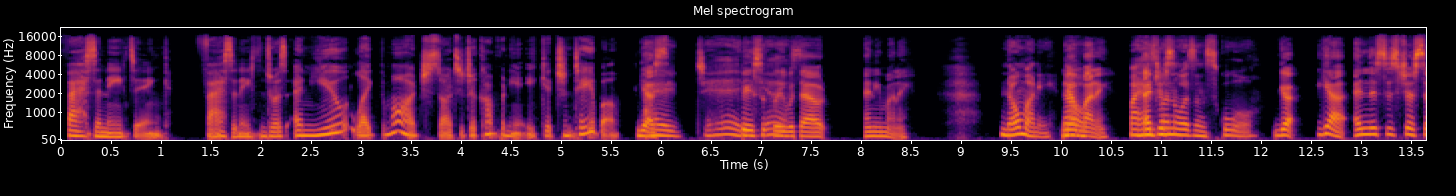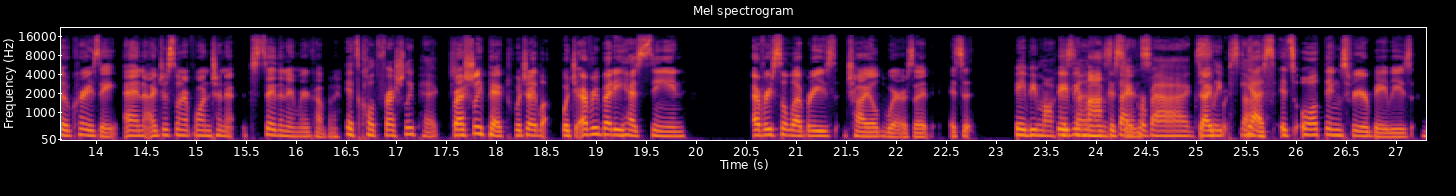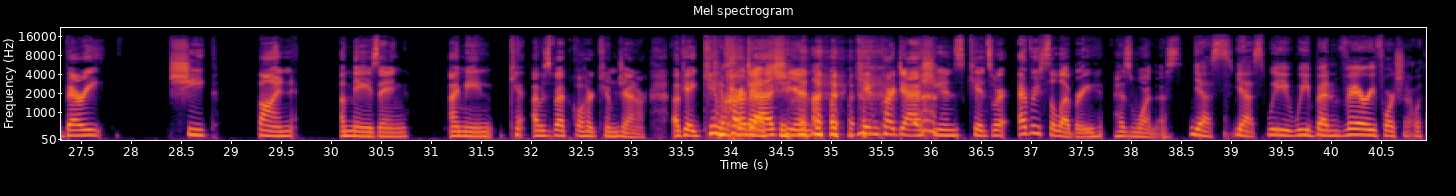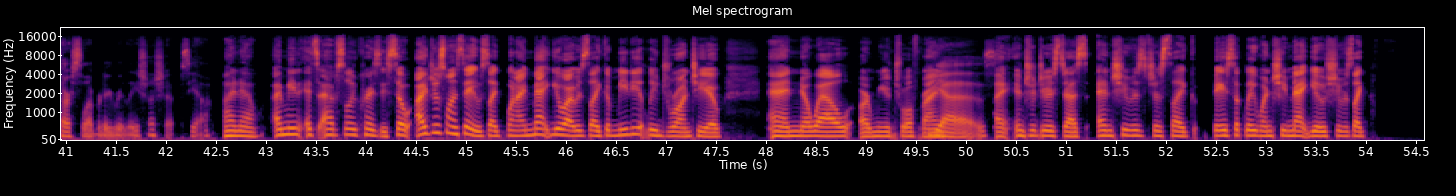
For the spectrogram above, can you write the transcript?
fascinating, fascinating to us. And you, like the March, started your company at your kitchen table. Yes, I did. basically yes. without any money, no money. no, money. My husband just- was in school. Yeah, yeah, and this is just so crazy. And I just want everyone to, know, to say the name of your company, It's called Freshly Picked. Freshly Picked, which I lo- which everybody has seen. Every celebrity's child wears it. It's a baby moccasins, Baby moccasins, diaper bags, diaper- sleep stuff. Yes, it's all things for your babies. Very chic, fun, amazing. I mean, I was about to call her Kim Jenner. Okay, Kim, Kim Kardashian. Kardashian. Kim Kardashian's kids wear. Every celebrity has worn this. Yes, yes. We we've been very fortunate with our celebrity relationships. Yeah. I know. I mean, it's absolutely crazy. So I just want to say, it was like when I met you, I was like immediately drawn to you. And Noelle, our mutual friend, yes. uh, introduced us, and she was just like, basically, when she met you, she was like,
